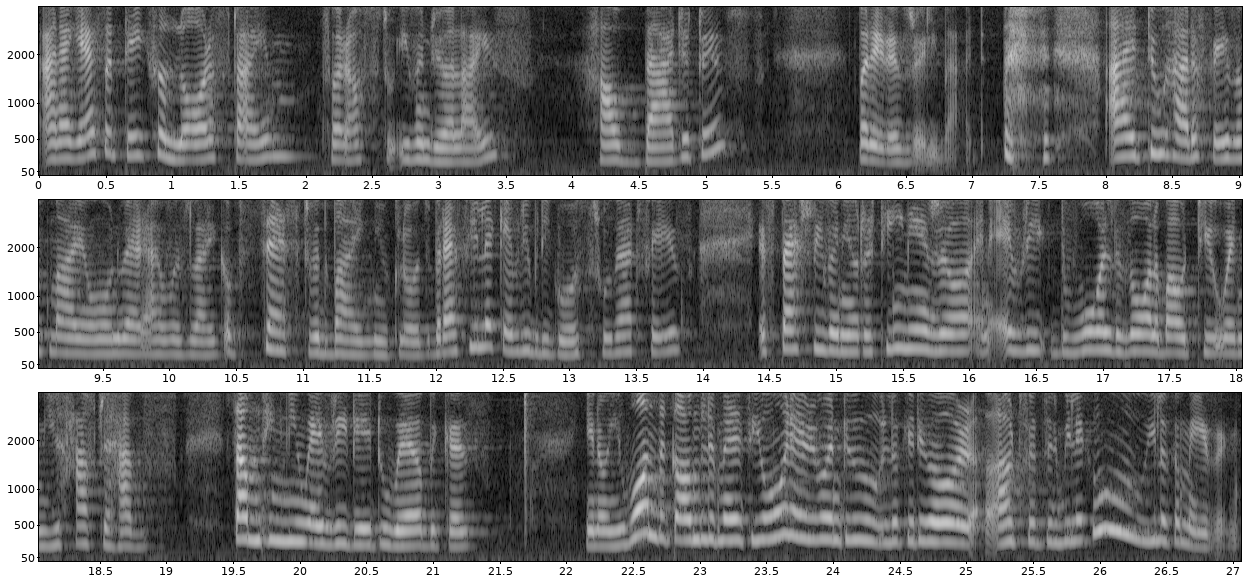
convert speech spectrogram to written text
And I guess it takes a lot of time for us to even realize how bad it is. But it is really bad. I too had a phase of my own where I was like obsessed with buying new clothes. But I feel like everybody goes through that phase, especially when you're a teenager and every the world is all about you and you have to have something new every day to wear because you know, you want the compliments, you want everyone to look at your outfits and be like, oh, you look amazing.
